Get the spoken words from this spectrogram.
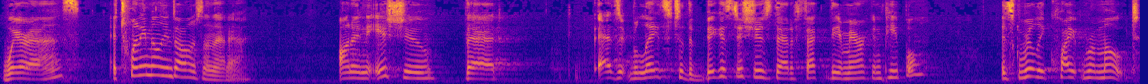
Whereas, at $20 million on that ad, on an issue that, as it relates to the biggest issues that affect the American people, is really quite remote.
